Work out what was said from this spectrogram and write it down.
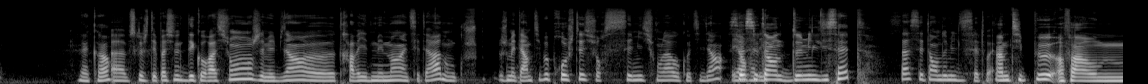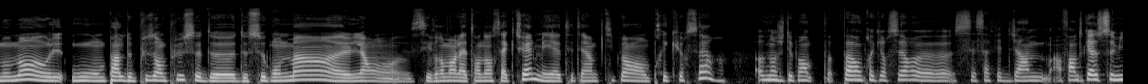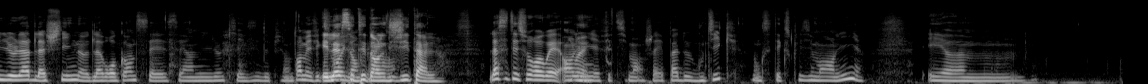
D'accord. Euh, parce que j'étais passionnée de décoration, j'aimais bien euh, travailler de mes mains, etc. Donc je, m'étais un petit peu projetée sur ces missions-là au quotidien. Et ça, c'était en 2017 ça, c'était en 2017, ouais. Un petit peu, enfin, au moment où, on parle de plus en plus de, seconde main, euh, là, c'est vraiment la tendance actuelle, mais tu étais un petit peu en précurseur? Oh non, j'étais pas en, pas en précurseur. ça fait déjà, enfin en tout cas, ce milieu-là de la Chine, de la brocante, c'est un milieu qui existe depuis longtemps. Mais Et là, c'était dans le digital? Là, c'était sur ouais, en ligne, effectivement. J'avais pas de boutique, donc c'était exclusivement en ligne. Et, euh,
